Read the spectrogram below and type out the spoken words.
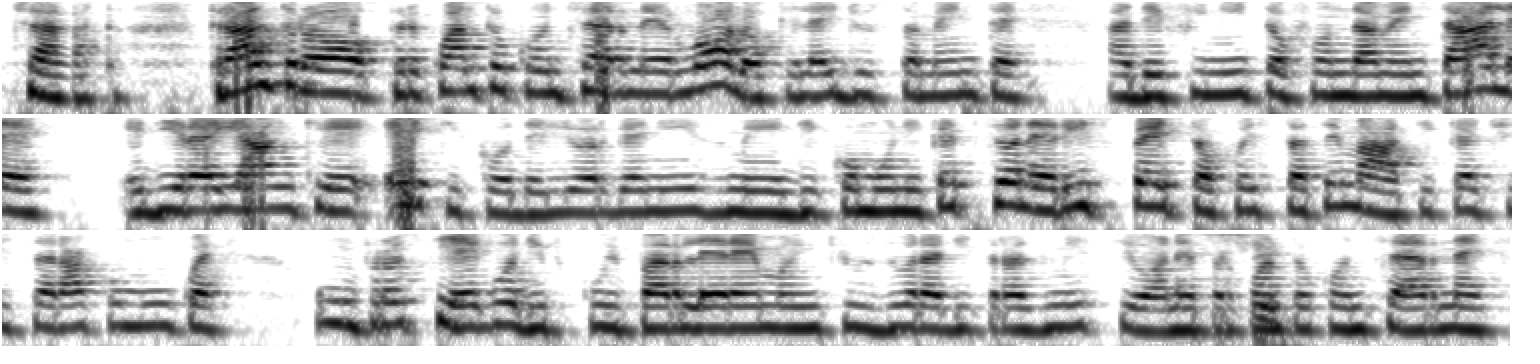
certo. Tra l'altro, per quanto concerne il ruolo che lei giustamente ha definito fondamentale, e direi anche etico degli organismi di comunicazione rispetto a questa tematica ci sarà comunque un prosieguo di cui parleremo in chiusura di trasmissione per sì. quanto concerne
